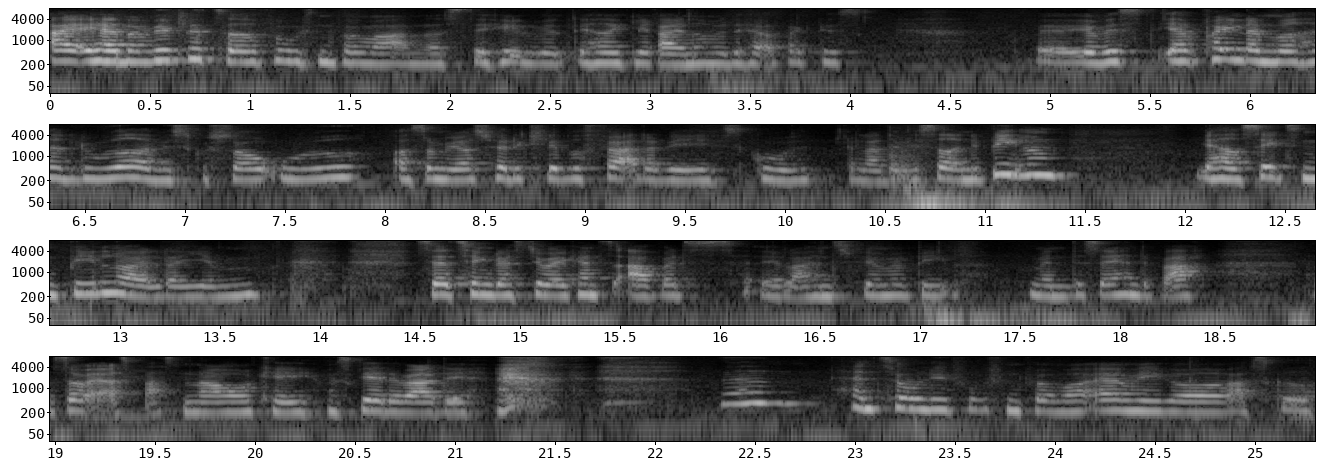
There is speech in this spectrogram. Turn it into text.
Ej, han har virkelig taget fusen på mig, Anders. Det er helt vildt. Jeg havde ikke lige regnet med det her, faktisk. Øh, jeg vidste, jeg på en eller anden måde havde luret, at vi skulle sove ude. Og som vi også hørte i klippet før, da vi, skulle, eller da vi sad inde i bilen. Jeg havde set sin bilnøgle derhjemme. Så jeg tænkte også, det var ikke hans arbejds- eller hans firmabil. Men det sagde han, det var. Og så var jeg også bare sådan, nå okay, måske det var det. Men han tog lige fusen på mig, og jeg er mega overrasket.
